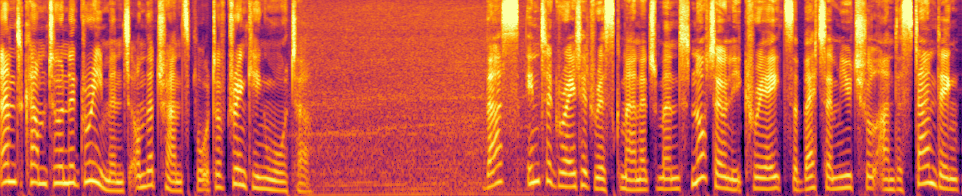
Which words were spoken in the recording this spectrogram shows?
and come to an agreement on the transport of drinking water. Thus, integrated risk management not only creates a better mutual understanding,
